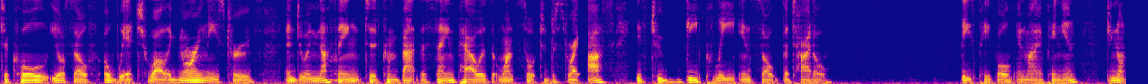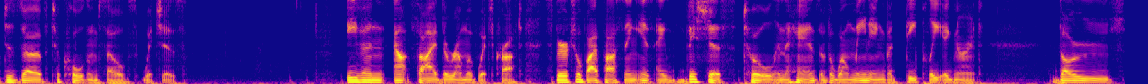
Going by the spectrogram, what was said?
to call yourself a witch while ignoring these truths and doing nothing to combat the same powers that once sought to destroy us is to deeply insult the title. These people, in my opinion, do not deserve to call themselves witches. Even outside the realm of witchcraft, spiritual bypassing is a vicious tool in the hands of the well meaning but deeply ignorant. Those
